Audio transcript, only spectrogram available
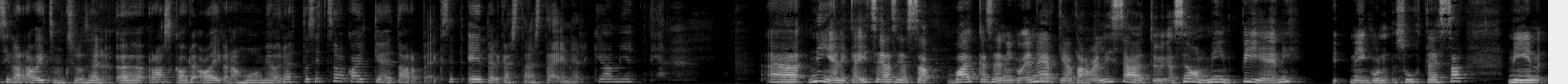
sillä ravitsemuksella sen ö, raskauden aikana huomioida, että se on kaikkea tarpeeksi, että ei pelkästään sitä energiaa miettiä. Ää, niin, eli itse asiassa vaikka se niin energiatarve lisäytyy ja se on niin pieni niin kuin, suhteessa, niin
